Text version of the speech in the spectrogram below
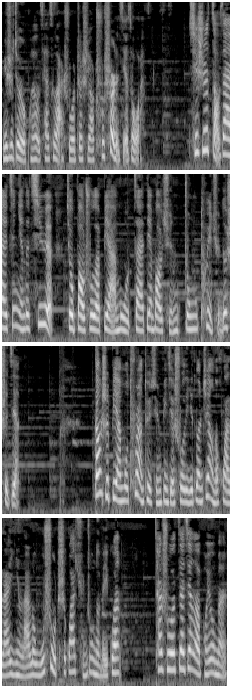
于是就有朋友猜测啊，说这是要出事儿的节奏啊。其实早在今年的七月，就爆出了 BM 在电报群中退群的事件。当时 BM 突然退群，并且说了一段这样的话，来引来了无数吃瓜群众的围观。他说：“再见了，朋友们，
